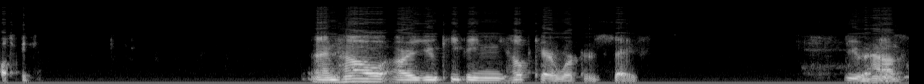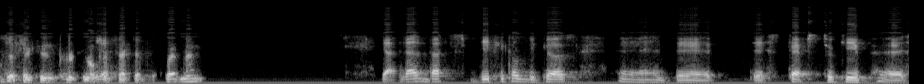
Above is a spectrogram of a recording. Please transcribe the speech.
hospital. And how are you keeping healthcare workers safe? Do you have sufficient personal yeah. protective equipment? Yeah, that, that's difficult because uh, the, the steps to keep uh,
